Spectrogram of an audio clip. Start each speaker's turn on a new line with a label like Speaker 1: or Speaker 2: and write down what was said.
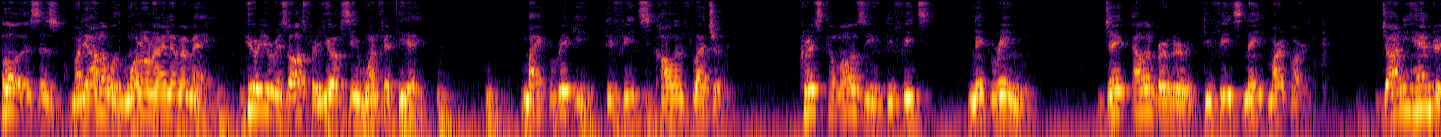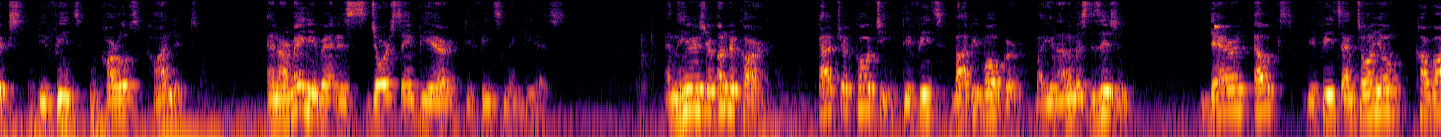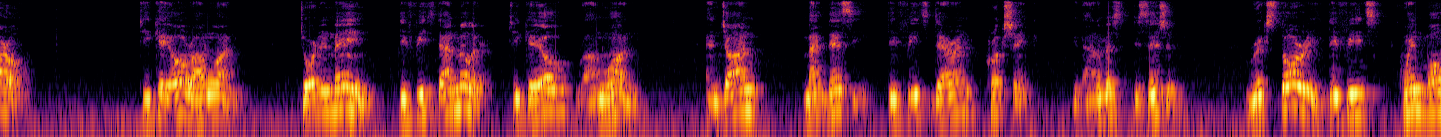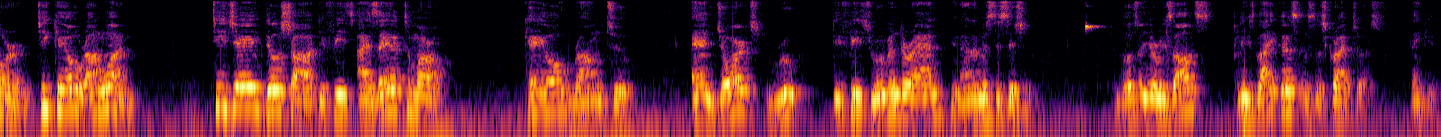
Speaker 1: Hello, this is Mariano with 109 MMA. Here are your results for UFC 158. Mike Ricci defeats Colin Fletcher. Chris Camozzi defeats Nick Ring. Jake Ellenberger defeats Nate Marquardt. Johny Hendricks defeats Carlos Condit. And our main event is Georges St. Pierre defeats Nick Diaz. And here's your undercard. Patrick Cote defeats Bobby Voelker by unanimous decision. Darren Elkins defeats Antonio Carvalho. TKO round one. Jordan Mein defeats Dan Miller. TKO round one. And John Makdessi defeats Daron Cruickshank. Unanimous decision. Rick Story defeats Quinn Mulhern. TKO round one. TJ Dillashaw defeats Issei Tamura. KO round two. And George Roop defeats Reuben Duran. Unanimous decision. And those are your results. Please like us and subscribe to us. Thank you.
